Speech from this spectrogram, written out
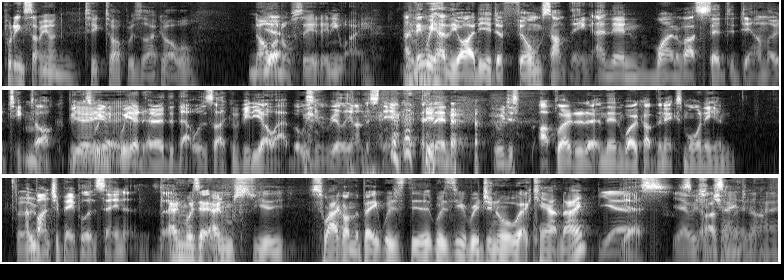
Putting something on TikTok was like, oh, well, no Yeah. one will see it anyway. I think we had the idea to film something, and then one of us said to download TikTok mm. because Yeah, we, yeah, we yeah. had heard that that was like a video app, but we didn't really understand it. And then we just uploaded it, and then woke up the next morning, and a bunch of people had seen it. So, And was it? And you, swag on the beat was the was the original account name. Yeah. Yes. Yeah, we should change it. enough. hey?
